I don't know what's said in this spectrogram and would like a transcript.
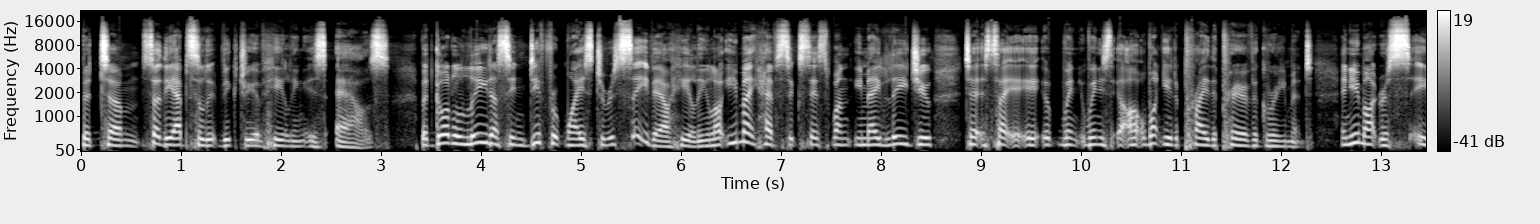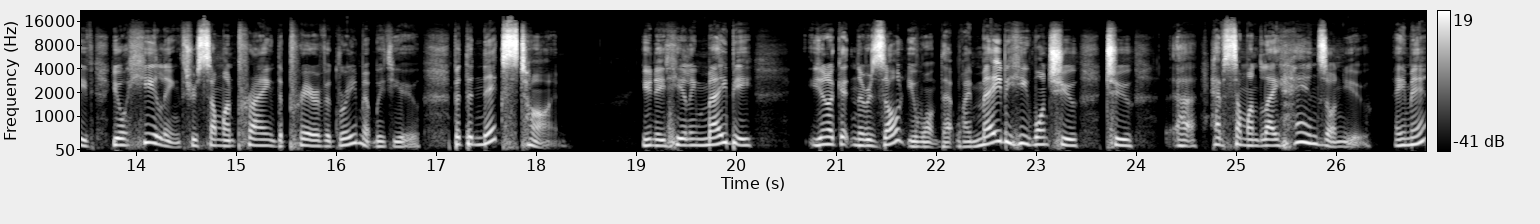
But um, so the absolute victory of healing is ours. But God will lead us in different ways to receive our healing. Like you may have success one, He may lead you to say when when you say, I want you to pray the prayer of agreement, and you might receive your healing through someone praying the prayer of agreement with you. But the next time you need healing, maybe you're not getting the result you want that way. Maybe He wants you to uh, have someone lay hands on you. Amen?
